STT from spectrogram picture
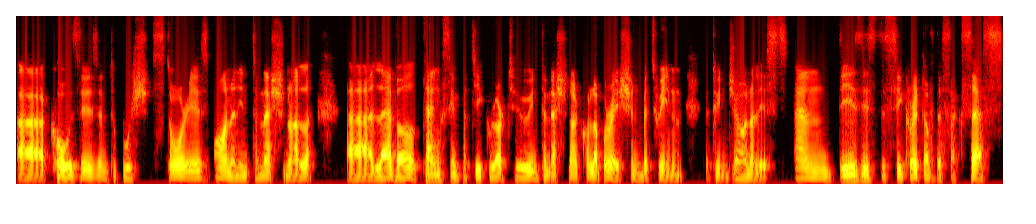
uh, causes and to push stories on an international uh, level, thanks in particular to international collaboration between between journalists. And this is the secret of the success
